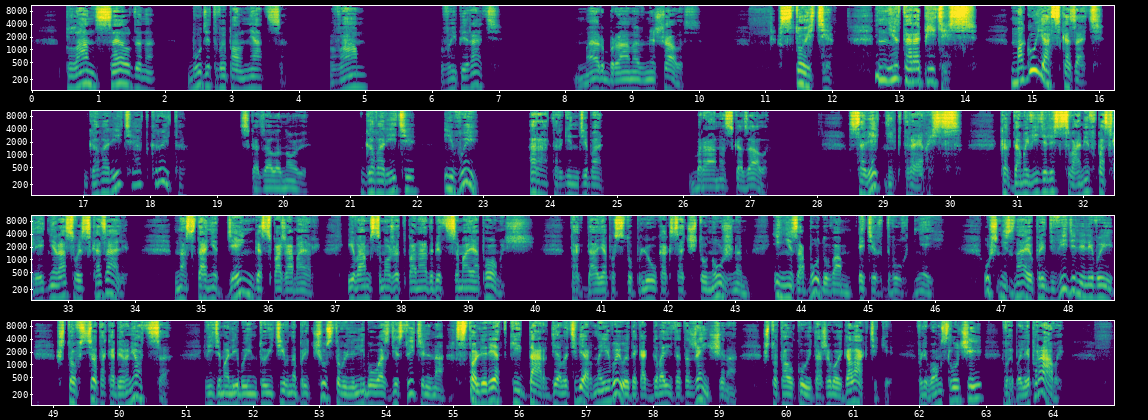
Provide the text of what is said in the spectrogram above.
план Селдона будет выполняться. Вам выбирать. Мэр Брана вмешалась. — Стойте! Не торопитесь! Могу я сказать? — Говорите открыто, — сказала Нови. — Говорите и вы, оратор Гендибаль. Брана сказала. — Советник Тревес, когда мы виделись с вами в последний раз, вы сказали, «Настанет день, госпожа мэр, и вам сможет понадобиться моя помощь. Тогда я поступлю, как сочту нужным, и не забуду вам этих двух дней». Уж не знаю, предвидели ли вы, что все так обернется. Видимо, либо интуитивно предчувствовали, либо у вас действительно столь редкий дар делать верные выводы, как говорит эта женщина, что толкует о живой галактике. В любом случае, вы были правы.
